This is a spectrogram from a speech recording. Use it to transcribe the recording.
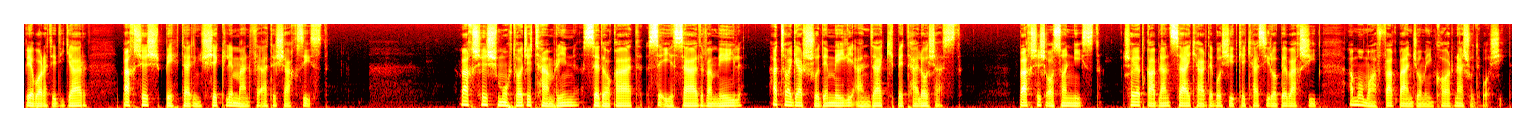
به عبارت دیگر بخشش بهترین شکل منفعت شخصی است. بخشش محتاج تمرین، صداقت، سعی صدر و میل حتی اگر شده میلی اندک به تلاش است. بخشش آسان نیست. شاید قبلا سعی کرده باشید که کسی را ببخشید اما موفق به انجام این کار نشده باشید.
